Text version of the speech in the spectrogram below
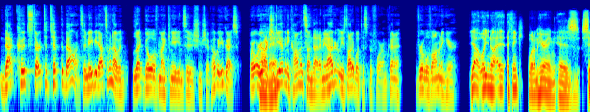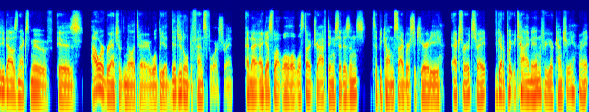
that could start to tip the balance. And maybe that's when I would let go of my Canadian citizenship. How about you guys? Or, or oh, actually, man. do you have any comments on that? I mean, I haven't really thought about this before. I'm kind of verbal vomiting here. Yeah, well, you know, I, I, think what I'm hearing is City CityDAO's next move is our branch of the military will be a digital defense force, right? And I, I guess what we'll we'll start drafting citizens to become cybersecurity experts, right? You've got to put your time in for your country, right?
